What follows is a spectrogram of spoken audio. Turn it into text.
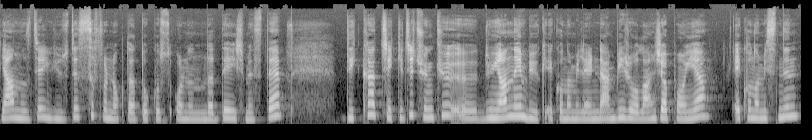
yalnızca %0.9 oranında değişmesi de dikkat çekici çünkü e, dünyanın en büyük ekonomilerinden biri olan Japonya ekonomisinin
